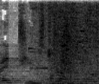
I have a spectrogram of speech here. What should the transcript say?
Red Team's turret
